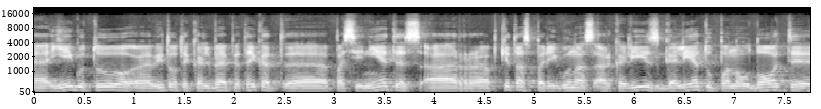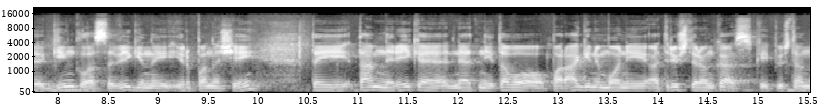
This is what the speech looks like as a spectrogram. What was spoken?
E, jeigu tu, e, Vytautai, kalbė apie tai, kad e, pasienietis ar kitas pareigūnas ar kalys galėtų panaudoti ginklą savyginai ir panašiai, tai tam nereikia net nei tavo paraginimo, nei atrišti rankas, kaip jūs ten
